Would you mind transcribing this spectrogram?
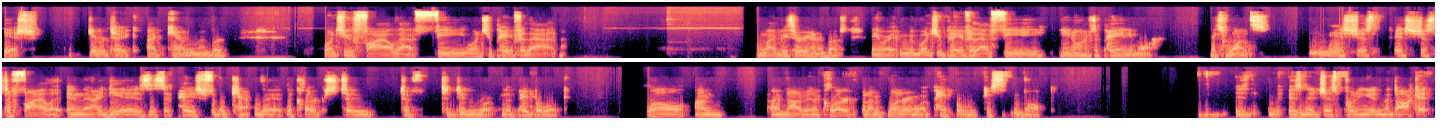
ish give or take. I can't remember. Once you file that fee once you pay for that it might be 300 bucks. Anyway but once you pay for that fee you don't have to pay anymore. It's once. Mhm. it's just it's just to file it, and the idea is is it pays for the the, the clerks to to to do the work the paperwork. Well, I'm I've not been a clerk, but I'm wondering what paperwork is involved. Is, isn't it just putting it in the docket?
